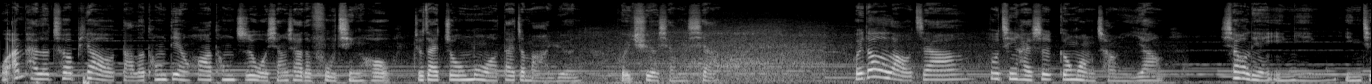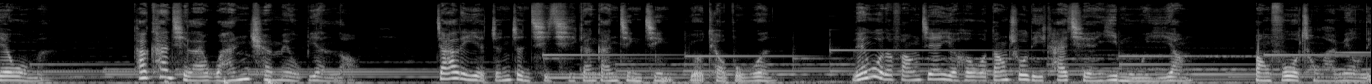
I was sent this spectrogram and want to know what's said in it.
我安排了车票，打了通电话通知我乡下的父亲后，就在周末带着马原回去了乡下。回到了老家。父亲还是跟往常一样，笑脸盈盈迎接我们。他看起来完全没有变老，家里也整整齐齐、干干净净、有条不紊，连我的房间也和我当初离开前一模一样，仿佛我从来没有离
